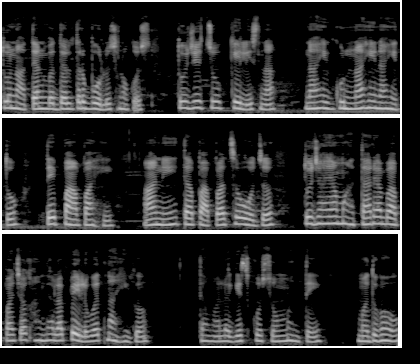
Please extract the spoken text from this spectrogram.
तू नात्यांबद्दल तर बोलूच नकोस. तू जी चूक केलीस ना नाही गुन्हाही नाही तो ते पाप आहे. आणि त्या पापाचं ओझं तुझ्या या म्हाताऱ्या बापाच्या खांद्याला पेलवत नाही ग. तेव्हा लगेच कुसुम म्हणते मधुभाऊ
